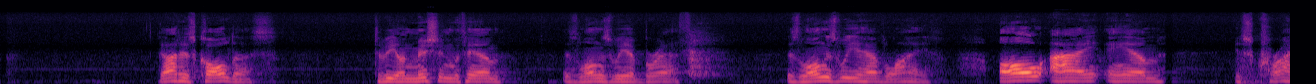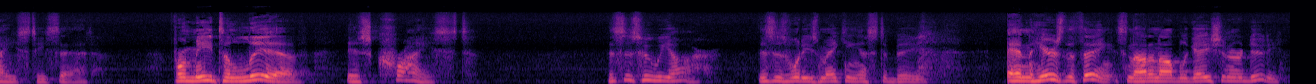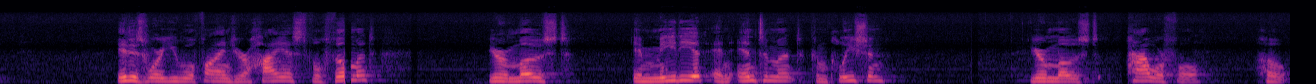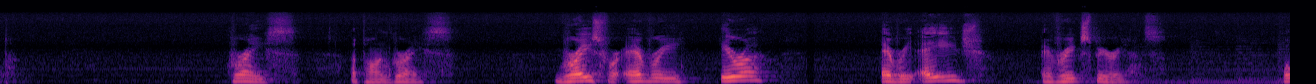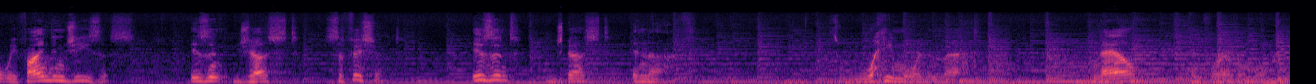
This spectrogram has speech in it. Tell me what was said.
God has called us to be on mission with Him as long as we have breath, as long as we have life. All I am is Christ, He said. For me to live is Christ. This is who we are. This is what He's making us to be. And here's the thing it's not an obligation or a duty. It is where you will find your highest fulfillment, your most immediate and intimate completion, your most powerful hope. Grace upon grace. Grace for every era, every age, every experience. What we find in Jesus isn't just sufficient, isn't just enough. It's way more than that, now and forevermore.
